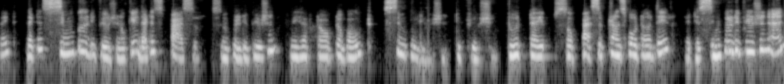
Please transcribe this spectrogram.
Right? That is simple diffusion, okay? That is passive. Simple diffusion. We have talked about simple diffusion. Diffusion. Two types of passive transport are there. That is simple diffusion and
